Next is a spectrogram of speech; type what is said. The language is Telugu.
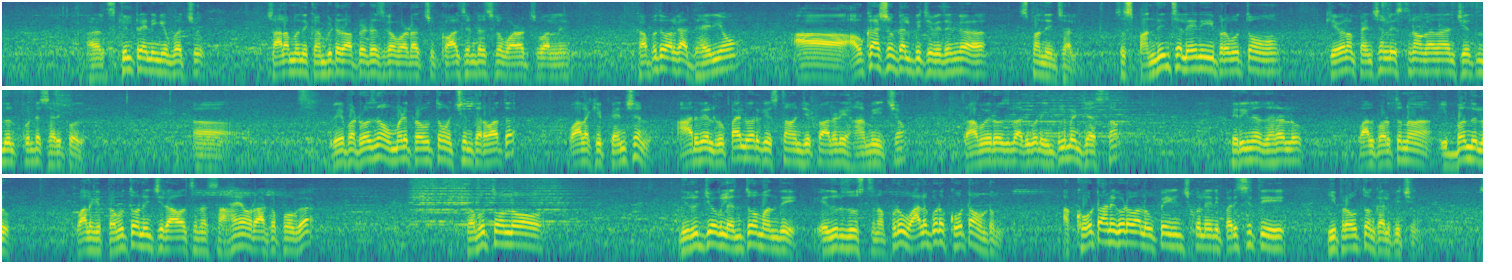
వాళ్ళ స్కిల్ ట్రైనింగ్ ఇవ్వచ్చు. చాలామంది కంప్యూటర్ ఆపరేటర్స్గా వాడచ్చు కాల్ సెంటర్స్లో వాడచ్చు వాళ్ళని. కాకపోతే వాళ్ళకి ఆ ధైర్యం ఆ అవకాశం కల్పించే విధంగా స్పందించాలి. సో స్పందించలేని ఈ ప్రభుత్వం కేవలం పెన్షన్లు ఇస్తున్నాం కదా అని చేతులు దులుపుకుంటే సరిపోదు. రేపటి రోజున ఉమ్మడి ప్రభుత్వం వచ్చిన తర్వాత వాళ్ళకి పెన్షన్ ఆరు వేల రూపాయల వరకు ఇస్తామని చెప్పి ఆల్రెడీ హామీ ఇచ్చాం. రాబోయే రోజుల్లో అది కూడా ఇంప్లిమెంట్ చేస్తాం. పెరిగిన ధరలు వాళ్ళు పడుతున్న ఇబ్బందులు వాళ్ళకి ప్రభుత్వం నుంచి రావాల్సిన సహాయం రాకపోగా ప్రభుత్వంలో నిరుద్యోగులు ఎంతోమంది ఎదురు చూస్తున్నప్పుడు వాళ్ళకు కూడా కోటా ఉంటుంది. ఆ కోటాని కూడా వాళ్ళు ఉపయోగించుకోలేని పరిస్థితి ఈ ప్రభుత్వం కల్పించింది.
